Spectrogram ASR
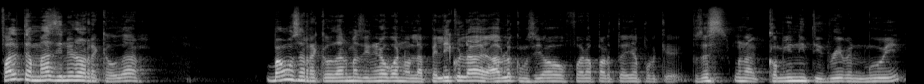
Falta más dinero a recaudar. Vamos a recaudar más dinero. Bueno, la película, hablo como si yo fuera parte de ella porque pues, es una community-driven movie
